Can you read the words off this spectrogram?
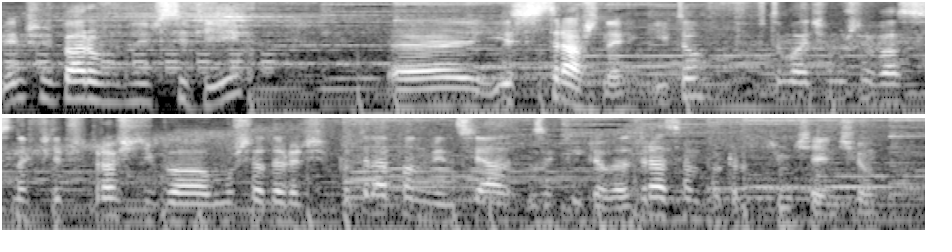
większość barów w Glitch City e, jest strasznych i to w, tym momencie muszę was na chwilę przeprosić, bo muszę odebrać po telefon, więc ja za chwilkę was wracam po krótkim cięciu.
